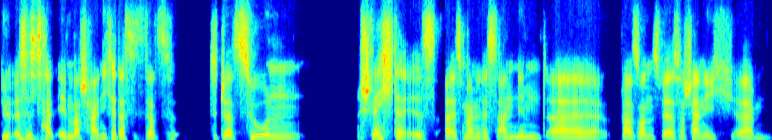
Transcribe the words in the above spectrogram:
ist es halt eben wahrscheinlicher, dass die Situation schlechter ist, als man es annimmt, äh, weil sonst wäre es wahrscheinlich ähm,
